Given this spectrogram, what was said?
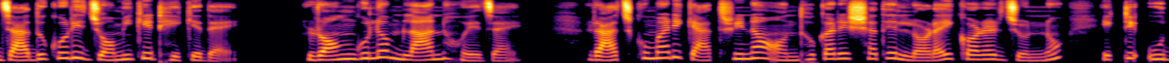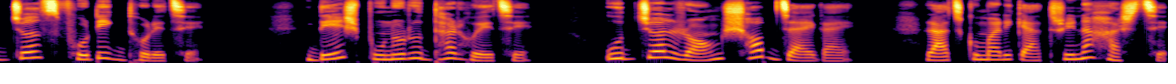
জাদুকরি জমিকে ঢেকে দেয়। রঙগুলো ম্লান হয়ে যায়। রাজকুমারী ক্যাথরিনা অন্ধকারের সাথে লড়াই করার জন্য একটি উজ্জ্বল স্ফটিক ধরেছে। দেশ পুনরুদ্ধার হয়েছে। উজ্জ্বল রং সব জায়গায়। রাজকুমারী ক্যাথরিনা হাসছে।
